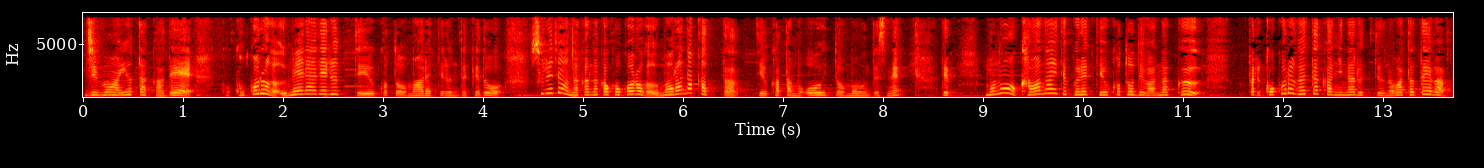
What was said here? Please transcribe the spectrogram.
自分は豊かで心が埋められるっていうことを思われてるんだけどそれではなかなか心が埋まらなかったっていう方も多いと思うんですね。で物を買わないでくれっていうことではなくやっぱり心が豊かになるっていうのは例えば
